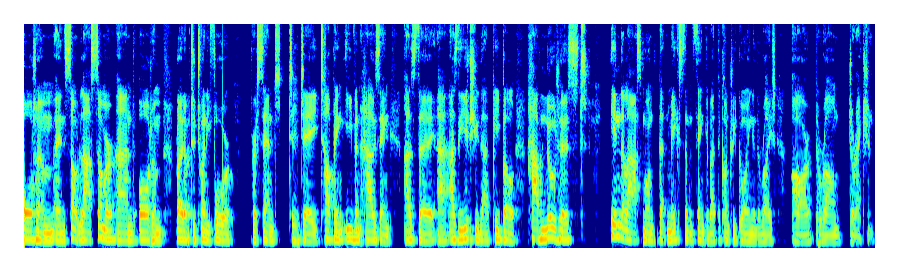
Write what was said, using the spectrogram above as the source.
autumn and so last summer and autumn right up to 24 percent today topping even housing as the uh, as the issue that people have noticed in the last month that makes them think about the country going in the right or the wrong direction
